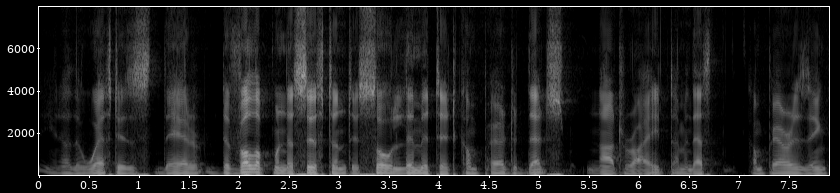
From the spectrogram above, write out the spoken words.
you know the West is their development assistance is so limited compared to that's not right. I mean that's comparing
